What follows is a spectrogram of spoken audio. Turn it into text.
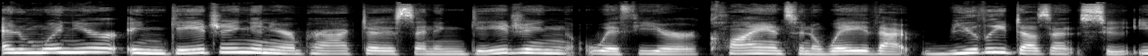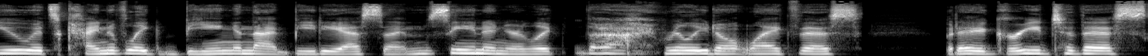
And when you're engaging in your practice and engaging with your clients in a way that really doesn't suit you, it's kind of like being in that BDSM scene and you're like, I really don't like this, but I agreed to this.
